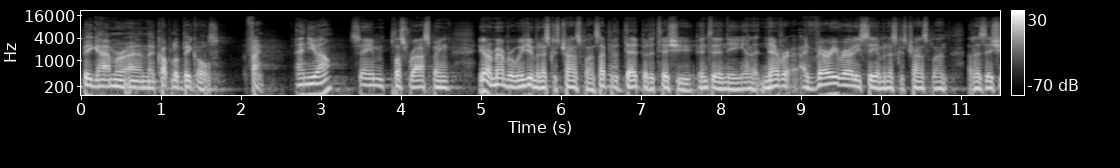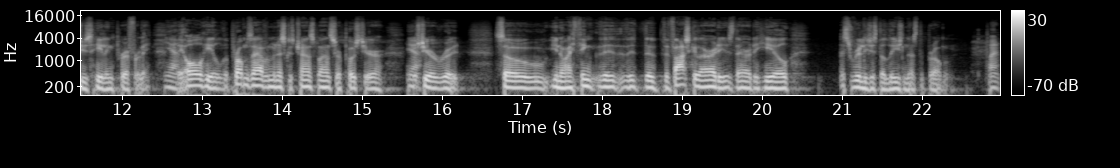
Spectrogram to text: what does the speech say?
big hammer and a couple of big holes. fine. And you, Al? Same plus rasping. You got to remember when we do meniscus transplants, I put a dead bit of tissue into the knee, and it never. I very rarely see a meniscus transplant that has issues healing peripherally. Yeah. They all heal. The problems I have with meniscus transplants are posterior Yeah. posterior root. So you know, I think the, the the the vascularity is there to heal. It's really just the lesion that's the problem. Fine.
